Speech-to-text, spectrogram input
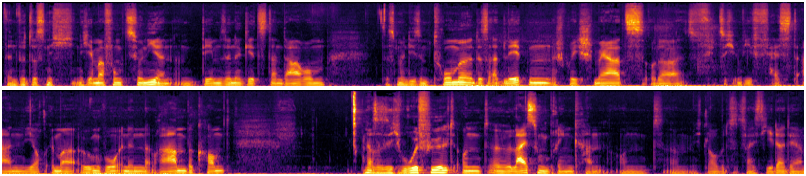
dann wird es nicht, nicht immer funktionieren. In dem Sinne geht es dann darum, dass man die Symptome des Athleten, sprich Schmerz oder es fühlt sich irgendwie fest an, wie auch immer, irgendwo in einen Rahmen bekommt, dass er sich wohlfühlt und äh, Leistung bringen kann. Und ähm, ich glaube, das weiß jeder, der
